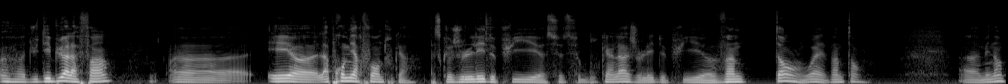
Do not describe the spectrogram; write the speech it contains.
euh, du début à la fin. Euh, et la première fois, en tout cas. Parce que je l'ai depuis. Ce, bouquin-là, je l'ai depuis 20 ans. Ouais, 20 ans. mais non,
